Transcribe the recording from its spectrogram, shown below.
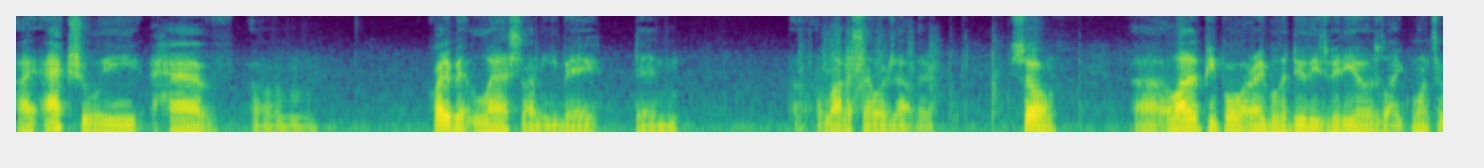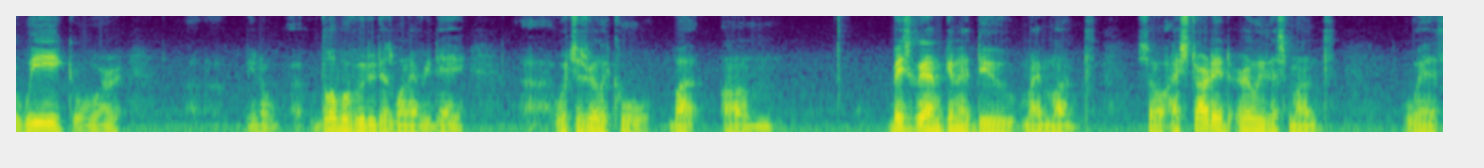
I actually have um, quite a bit less on eBay than uh, a lot of sellers out there. So uh, a lot of people are able to do these videos like once a week or you know global voodoo does one every day uh, which is really cool. But um, basically i'm gonna do my month. So i started early this month with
